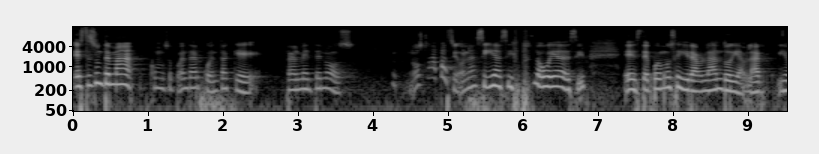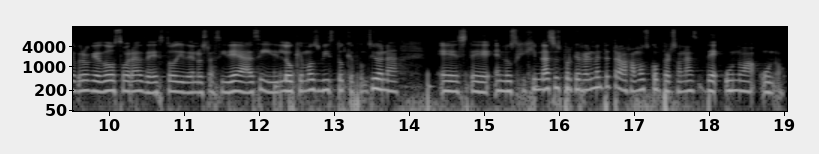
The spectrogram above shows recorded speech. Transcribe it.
Este es un tema, como se pueden dar cuenta, que realmente nos, nos apasiona, sí, así pues, lo voy a decir. Este, podemos seguir hablando y hablar, yo creo que dos horas de esto y de nuestras ideas y lo que hemos visto que funciona este, en los gimnasios, porque realmente trabajamos con personas de uno a uno.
